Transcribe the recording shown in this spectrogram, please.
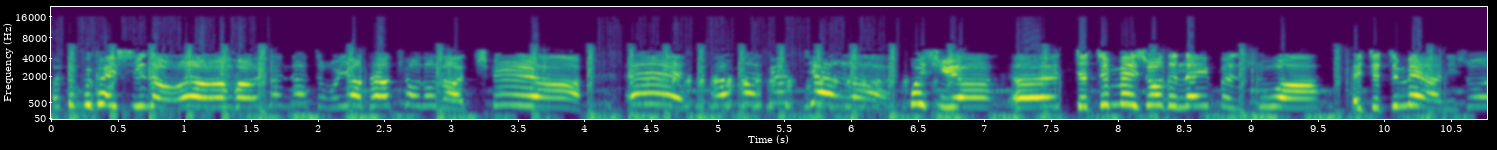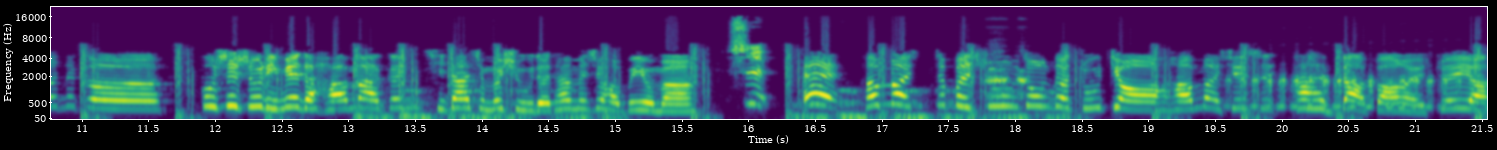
啊，都不开心了啊！那那怎么样？他要跳到哪去啊？哎，蛤蟆不要这样了。或许啊，呃，小珍妹说的那一本书啊，哎，小珍妹啊，你说那个故事书里面的蛤蟆跟其他什么鼠的，他们是好朋友吗？是。哎，蛤蟆这本书中的主角蛤蟆先生，他很大方哎，所以啊，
